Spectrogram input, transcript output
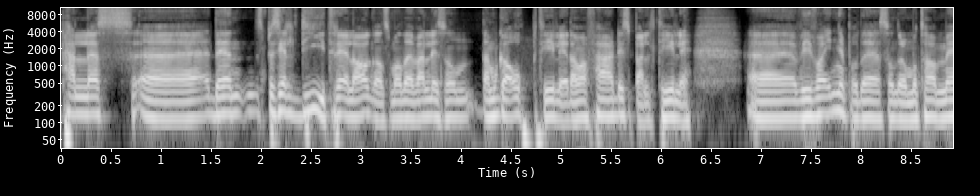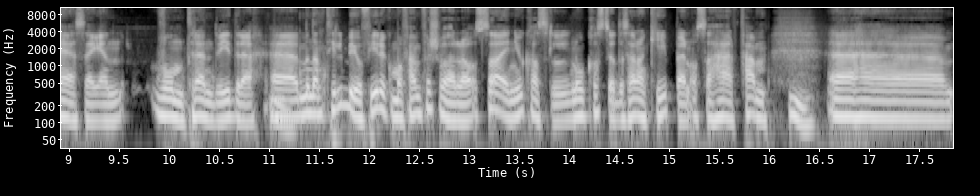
Palace uh, Det er spesielt de tre lagene som hadde veldig sånn De ga opp tidlig, de var ferdigspilt tidlig. Uh, vi var inne på det, Sondre, om å ta med seg en vond trend videre. Mm. men de tilbyr jo 4,5-forsvarere også i Newcastle. Nå koster jo dessverre keeperen også her fem. Eh,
